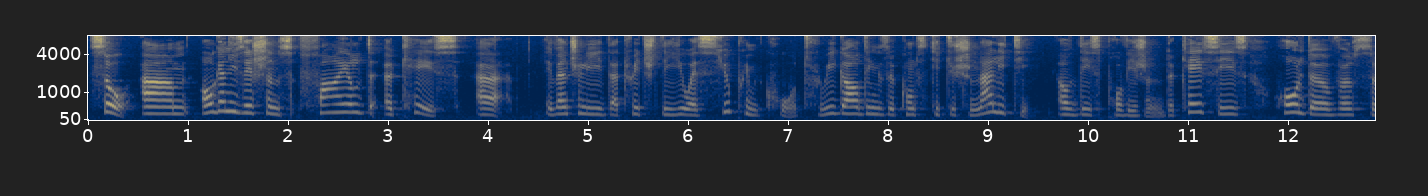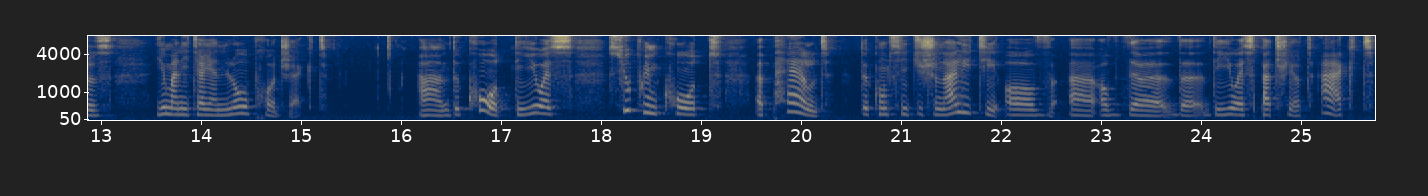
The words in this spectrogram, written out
So um, organizations filed a case uh, eventually that reached the US Supreme Court regarding the constitutionality of this provision. The case is Holder versus Humanitarian Law Project. Um, the court, the US Supreme Court upheld the constitutionality of, uh, of the, the, the, US Patriot Act,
